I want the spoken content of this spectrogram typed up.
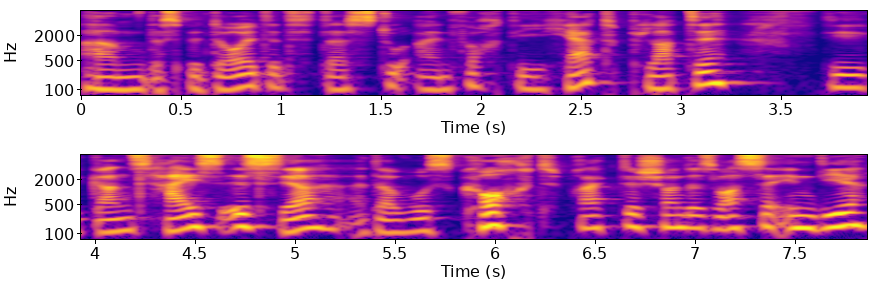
Ähm, das bedeutet, dass du einfach die Herdplatte, die ganz heiß ist, ja, da wo es kocht praktisch schon das Wasser in dir,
